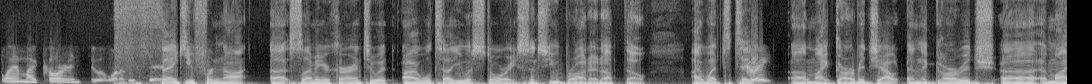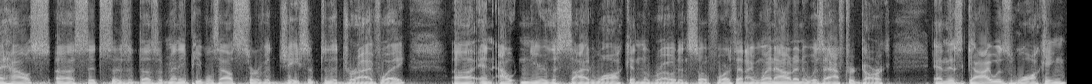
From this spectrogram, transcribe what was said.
slam my car into it one of these days. Thank you for not uh, slamming your car into it. I will tell you a story since you brought it up, though. I went to take uh, my garbage out, and the garbage uh, at my house uh, sits, as it does at many people's house, sort of adjacent to the driveway uh, and out near the sidewalk and the road and so forth. And I went out, and it was after dark, and this guy was walking,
